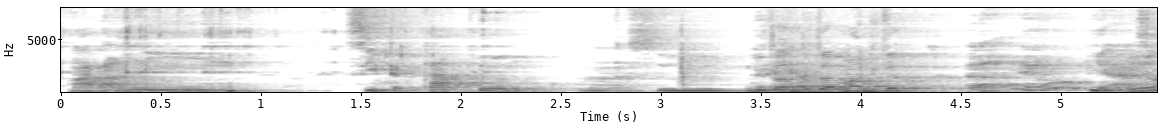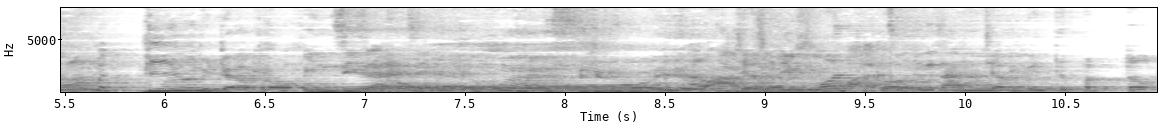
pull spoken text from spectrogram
marani si dekat dong asu Ditut ditut mang ditut. eh, ya biasa Ya, beda provinsi saja Oh, iya. Aku jam wajar kok kita jam itu petuk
